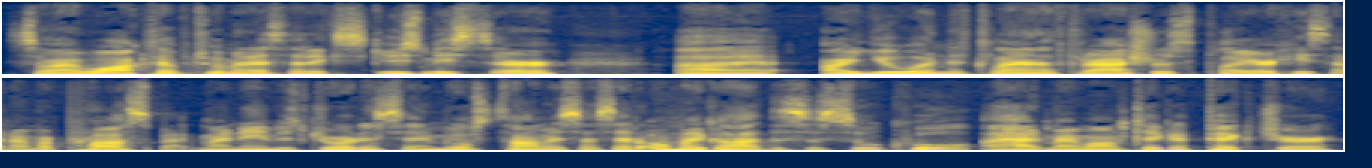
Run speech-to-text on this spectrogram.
So I walked up to him and I said, Excuse me, sir. Uh, are you an Atlanta Thrashers player? He said, I'm a prospect. My name is Jordan Samuels Thomas. I said, Oh my God, this is so cool. I had my mom take a picture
